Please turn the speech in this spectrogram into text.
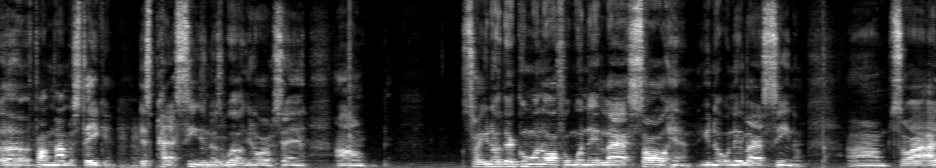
uh, if I'm not mistaken, Mhm. this past season as well. You know what I'm saying? Um, so you know they're going off of when they last saw him. You know when they last seen him. Um, so I,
